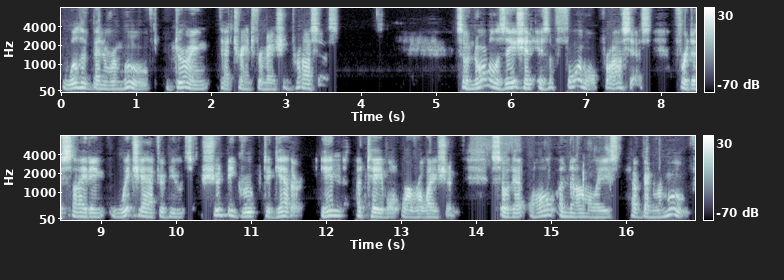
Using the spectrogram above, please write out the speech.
will have been removed during that transformation process. So normalization is a formal process for deciding which attributes should be grouped together in a table or relation so that all anomalies have been removed.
